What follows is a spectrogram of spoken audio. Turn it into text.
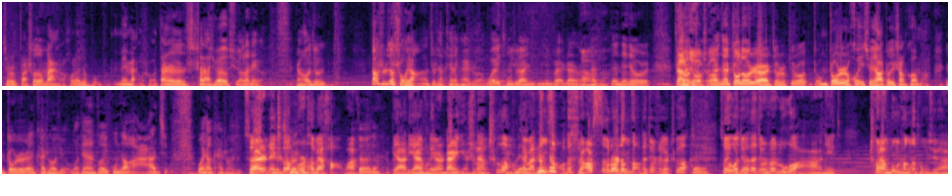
就是把车都卖了。后来就不没买过车，但是上大学又学了这个，然后就。当时就手痒啊，就想天天开车。我有一同学，你你不也认识吗？啊他人家就是家里就有车人家周六日就是，比如我们周日回学校，周一上课嘛，人周日人开车去，我天天坐一公交啊去，我想开车去。虽然那车不是特别好 吧，对对比亚迪 F 零，但是也是辆车嘛，对 对吧？能走的，只要是四个轮能走，它就是个车。对，所以我觉得就是说，如果啊，你车辆工程的同学，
